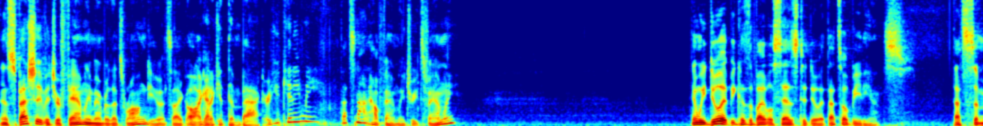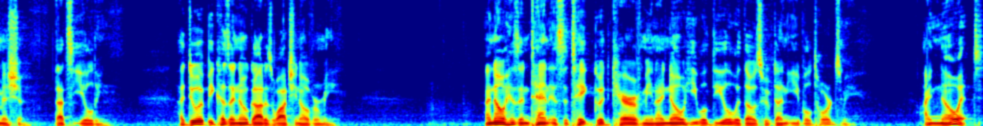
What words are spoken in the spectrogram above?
And especially if it's your family member that's wronged you, it's like, oh, I got to get them back. Are you kidding me? That's not how family treats family. And we do it because the Bible says to do it. That's obedience. That's submission. That's yielding. I do it because I know God is watching over me. I know his intent is to take good care of me, and I know he will deal with those who've done evil towards me. I know it.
